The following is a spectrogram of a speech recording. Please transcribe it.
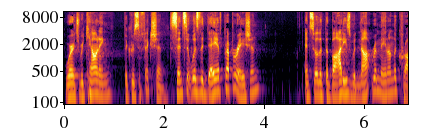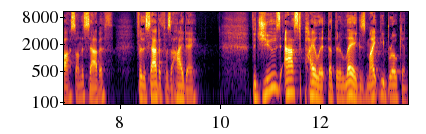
where it's recounting the crucifixion. Since it was the day of preparation, and so that the bodies would not remain on the cross on the Sabbath, for the Sabbath was a high day, the Jews asked Pilate that their legs might be broken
